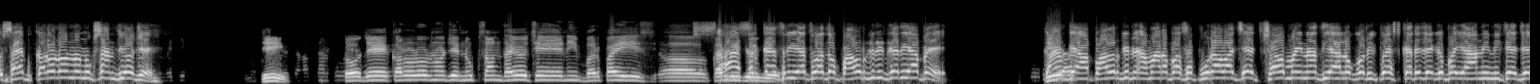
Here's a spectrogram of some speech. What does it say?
સાહેબ કરોડોનો નુકસાન થયો છે. જી તો જે કરોડોનો જે નુકસાન થયો છે એની ભરપાઈ કરવી જોઈએ. સરકારશ્રી અથવા તો પાવર ગ્રીડ કરી આપે. કારણ કે આ પાવર ગ્રીડ અમારા પાસે પુરાવા છે. છ મહિનાથી આ લોકો રિક્વેસ્ટ કરે છે કે ભાઈ આની નીચે જે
